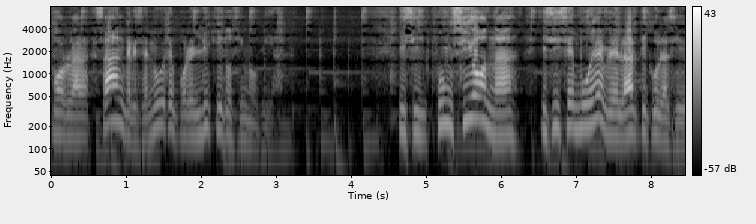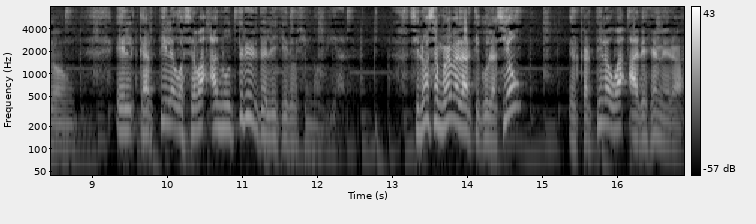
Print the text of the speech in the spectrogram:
por la sangre, se nutre por el líquido sinovial. Y si funciona Y si se mueve la articulación, el cartílago se va a nutrir de líquido sinovial. Si no se mueve la articulación, el cartílago va a degenerar,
